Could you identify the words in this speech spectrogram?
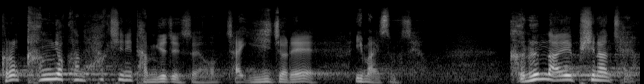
그런 강력한 확신이 담겨져 있어요. 자, 2절에 이 말씀 보세요. 그는 나의 피난처요.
